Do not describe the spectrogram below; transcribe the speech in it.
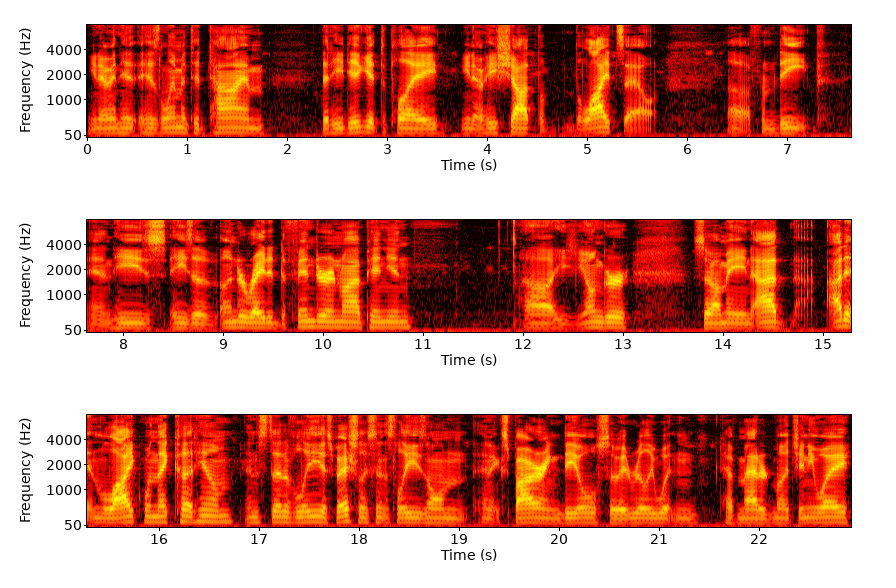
you know, in his, his limited time that he did get to play, you know, he shot the the lights out uh, from deep, and he's he's a underrated defender in my opinion. Uh, he's younger, so I mean, I I didn't like when they cut him instead of Lee, especially since Lee's on an expiring deal, so it really wouldn't have mattered much anyway.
